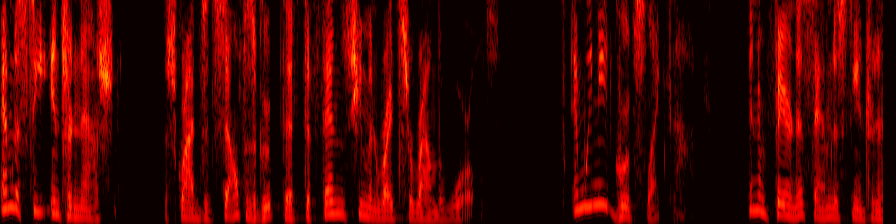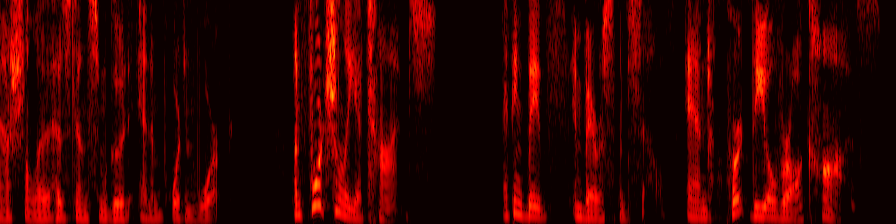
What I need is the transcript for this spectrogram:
Amnesty International describes itself as a group that defends human rights around the world. And we need groups like that. And in fairness, Amnesty International has done some good and important work. Unfortunately, at times, I think they've embarrassed themselves and hurt the overall cause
